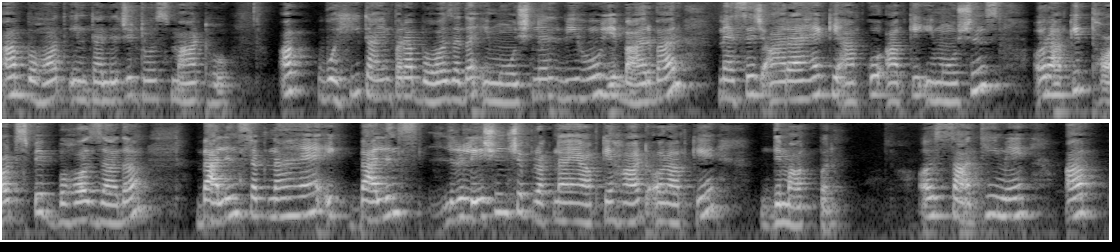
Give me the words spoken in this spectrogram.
आप बहुत इंटेलिजेंट हो स्मार्ट हो। अब वही टाइम पर आप बहुत ज़्यादा इमोशनल भी हो, ये बार बार मैसेज आ रहा है कि आपको आपके इमोशंस और आपके थॉट्स पे बहुत ज़्यादा बैलेंस रखना है, एक बैलेंस रिलेशनशिप रखना है आपके हार्ट और आपके दिमाग पर। और साथ ही में आप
